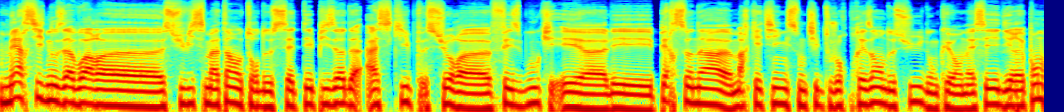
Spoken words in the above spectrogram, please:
Merci de nous avoir euh, suivis ce matin autour de cet épisode à skip sur euh, Facebook et euh, les personas marketing sont-ils toujours présents dessus? Donc on a essayé d'y répondre.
